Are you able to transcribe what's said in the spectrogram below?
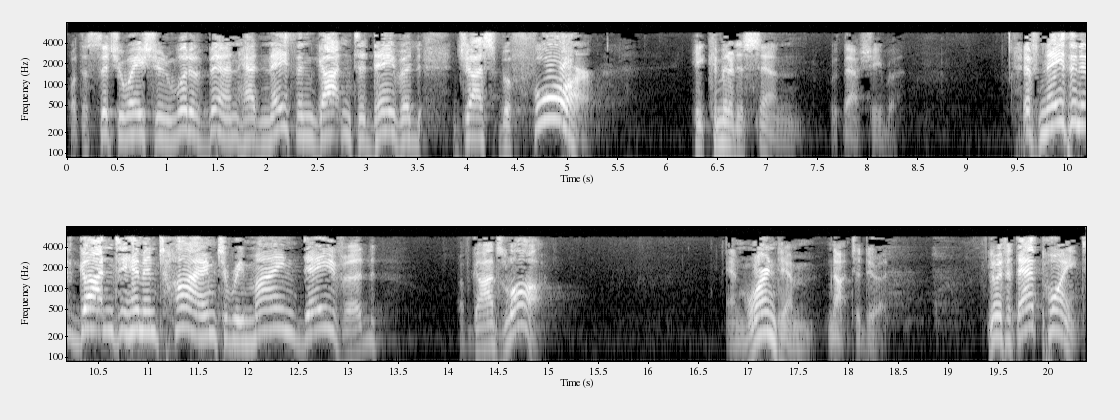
what the situation would have been had Nathan gotten to David just before he committed a sin with Bathsheba. If Nathan had gotten to him in time to remind David of God's law and warned him not to do it. You know, if at that point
